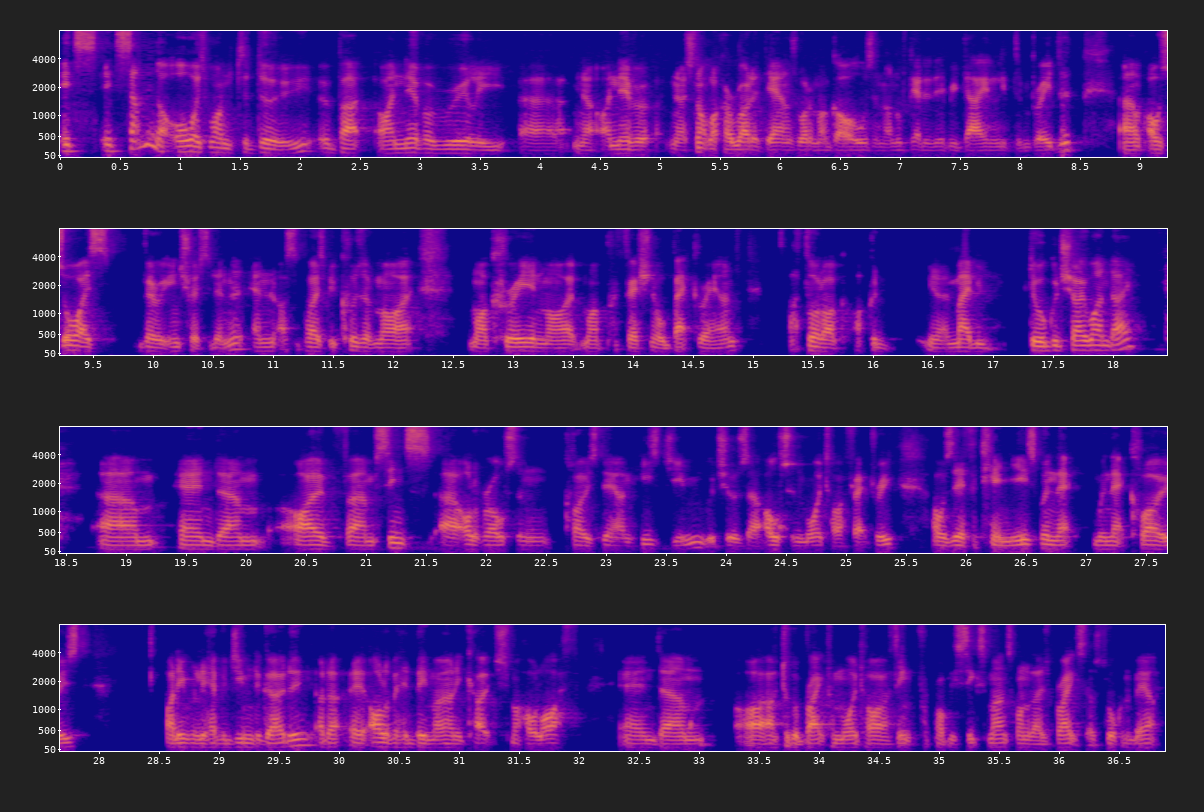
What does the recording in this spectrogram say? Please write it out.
it's it's something I always wanted to do, but I never really, uh, you know, I never, you know, it's not like I wrote it down as one of my goals and I looked at it every day and lived and breathed it. Um, I was always very interested in it, and I suppose because of my my career and my my professional background, I thought I, I could, you know, maybe do a good show one day. Um, and um, I've um, since uh, Oliver Olsen closed down his gym, which was uh, Olsen Muay Thai Factory. I was there for ten years. When that when that closed, I didn't really have a gym to go to. Uh, Oliver had been my only coach my whole life, and um, I, I took a break from Muay Thai. I think for probably six months, one of those breaks I was talking about.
